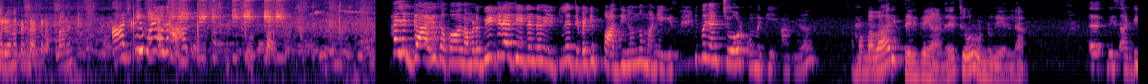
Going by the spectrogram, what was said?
ഓരോന്നൊക്കെ ഉണ്ടാക്കണം. അപ്പോഴാണ് ഹലോ ഗായ്സ് അപ്പോൾ നമ്മൾ വീട്ടിലെത്തിയിട്ടുണ്ട്. വീട്ടിലെത്തിയപ്പോഴേക്ക് പതിനൊന്ന് മണിയായി ഗൈസ് ഇപ്പോൾ ഞാൻ ചോറ് ഉണ്ടാക്കി ആണ് അമ്മമ്മ വാരി തരികയാണ് ചോറ് ഉണ്ണുകയല്ല ഗൈസ് അടി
